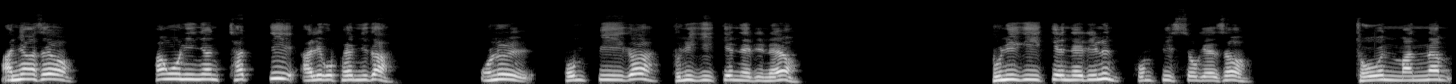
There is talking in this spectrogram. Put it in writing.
안녕하세요. 황혼인연 찾기 알리고파입니다. 오늘 봄비가 분위기 있게 내리네요. 분위기 있게 내리는 봄비 속에서 좋은 만남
